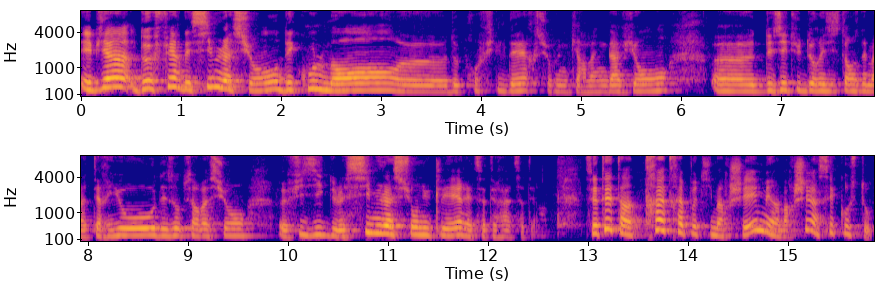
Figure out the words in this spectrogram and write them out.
eh bien de faire des simulations d'écoulement de profil d'air sur une carlingue d'avion, euh, des études de résistance des matériaux, des observations euh, physiques, de la simulation nucléaire, etc. etc. C'était un très très petit marché mais un marché assez costaud.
